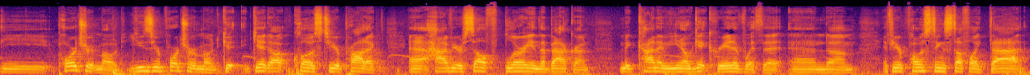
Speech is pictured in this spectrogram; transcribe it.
the portrait mode. Use your portrait mode. Get, get up close to your product and have yourself blurry in the background. Make kind of you know get creative with it. And um, if you're posting stuff like that,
